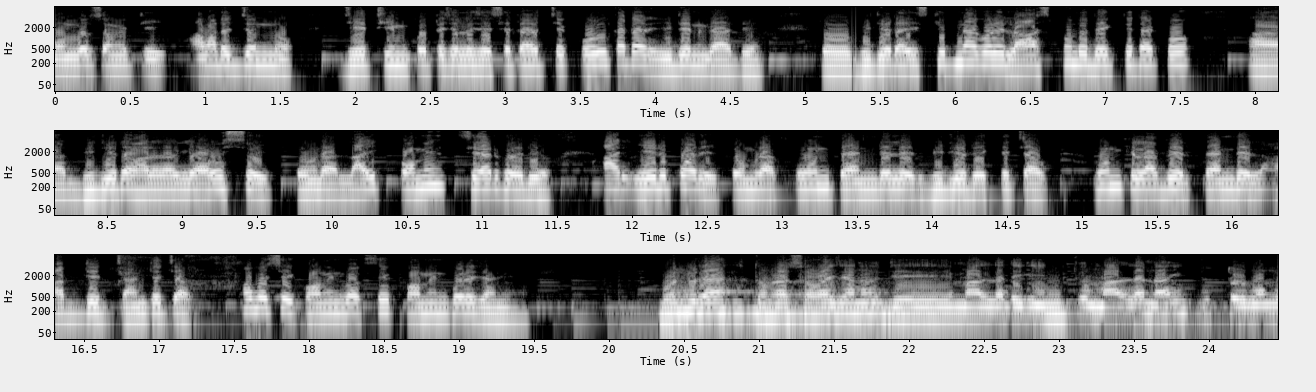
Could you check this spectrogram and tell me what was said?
মঙ্গল সমিতি আমাদের জন্য যে থিম করতে চলেছে সেটা হচ্ছে কলকাতার ইডেন গার্ডেন। তো ভিডিওটা স্কিপ না করে লাস্ট পর্যন্ত দেখতে থাকো। আর ভিডিওটা ভালো লাগলে অবশ্যই তোমরা লাইক, কমেন্ট, শেয়ার করে দিও। আর এরপরে তোমরা কোন প্যান্ডেলের ভিডিও দেখতে চাও কোন ক্লাবের প্যান্ডেল আপডেট জানতে চাও অবশ্যই কমেন্ট বক্সে কমেন্ট করে জানিও। বন্ধুরা, তোমরা সবাই জানো যে মালদাতে কিন্তু, মালদা নয়, উত্তরবঙ্গ,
